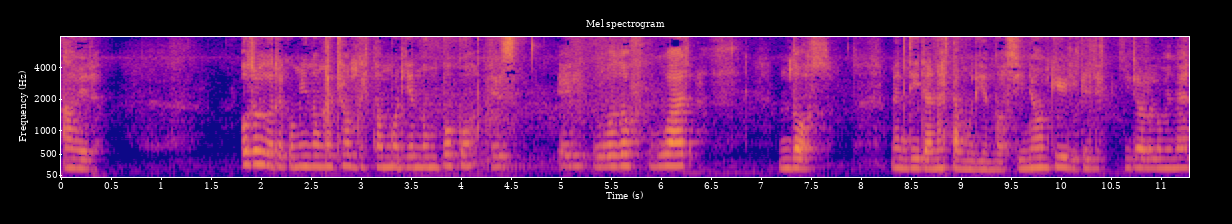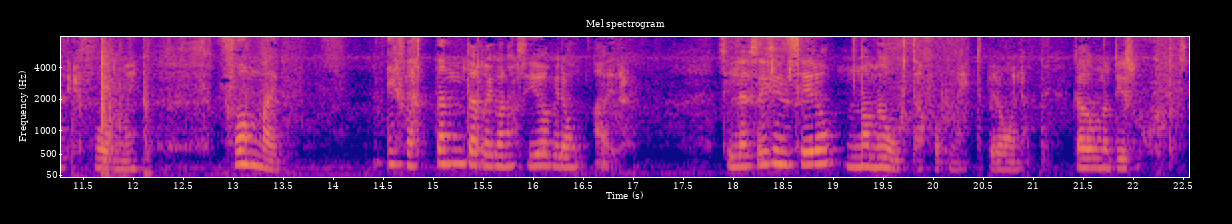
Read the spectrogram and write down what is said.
a ver. Otro que recomiendo mucho, aunque está muriendo un poco, es el God of War 2. Mentira, no está muriendo, sino que el que les quiero recomendar es Fortnite. Fortnite es bastante reconocido, pero a ver. Si les soy sincero, no me gusta Fortnite, pero bueno, cada uno tiene sus gustos.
